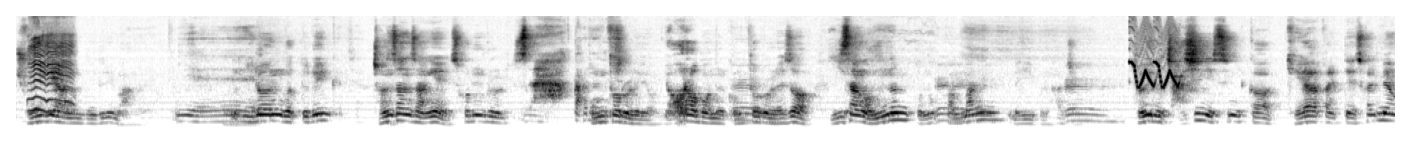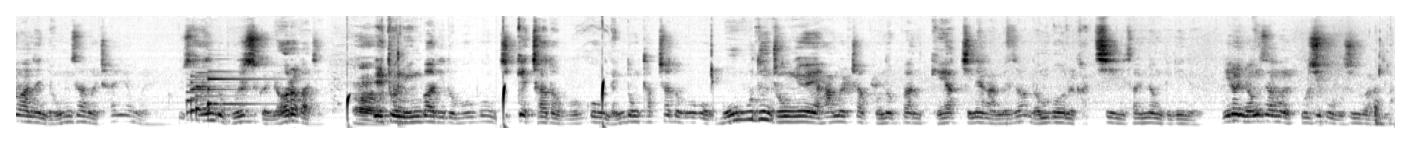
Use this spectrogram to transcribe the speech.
중개하는 분들이 많아요. 예. 이런 것들이. 전산상에 서류를 싹다 그렇지. 검토를 해요. 여러 번을 검토를 해서 이상 없는 번호판만 음. 매입을 하죠. 음. 저희는 자신 있으니까 계약할 때 설명하는 영상을 촬영을 해요. 사장님도 보셨을 거예요. 여러 가지. 어, 1톤 윙바디도 보고, 집게차도 보고, 냉동탑차도 보고, 모든 종류의 화물차 번호판 계약 진행하면서 넘버를 같이 설명드리는 이런 영상을 보시고 오신 거랍니다.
